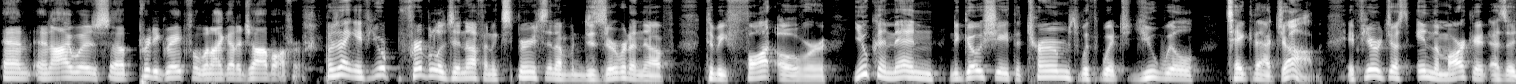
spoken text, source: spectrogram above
and and I was uh, pretty grateful when I got a job offer. I was saying, if you're privileged enough and experienced enough and deserved enough to be fought over, you can then negotiate the terms with which you will take that job. If you're just in the market as a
